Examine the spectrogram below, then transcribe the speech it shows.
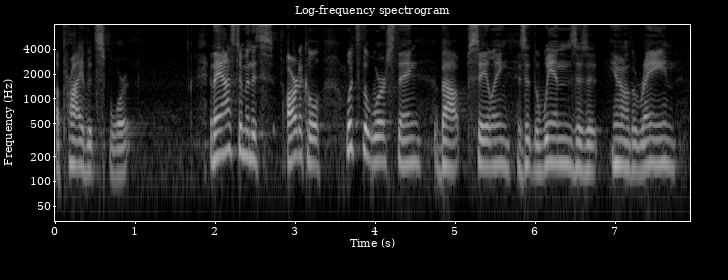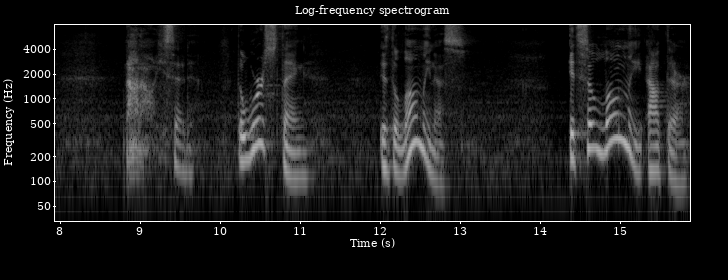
a private sport. And they asked him in this article, what's the worst thing about sailing? Is it the winds? Is it, you know, the rain? No, no, he said, the worst thing is the loneliness. It's so lonely out there.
